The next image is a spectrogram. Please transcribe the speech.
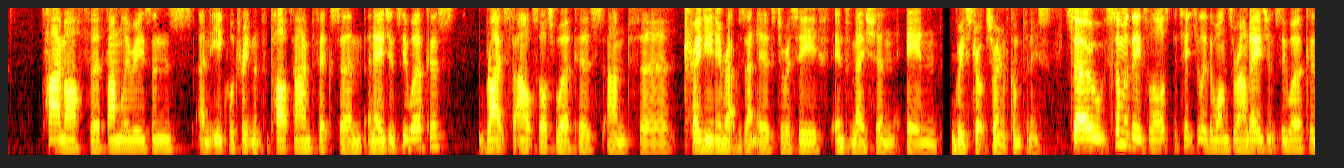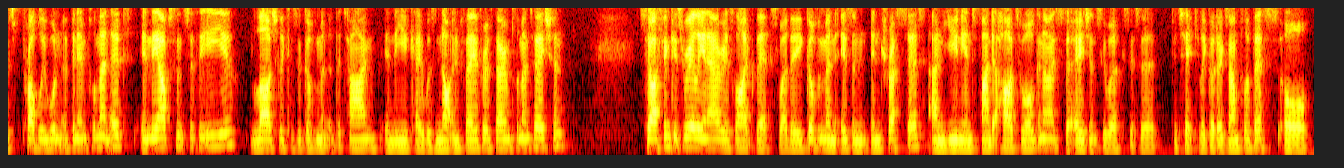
time off for family reasons, and equal treatment for part-time, fixed-term, and agency workers rights for outsourced workers and for trade union representatives to receive information in restructuring of companies. So, some of these laws, particularly the ones around agency workers, probably wouldn't have been implemented in the absence of the EU, largely because the government at the time in the UK was not in favour of their implementation. So I think it's really in areas like this where the government isn't interested and unions find it hard to organise. So agency workers is a particularly good example of this, or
